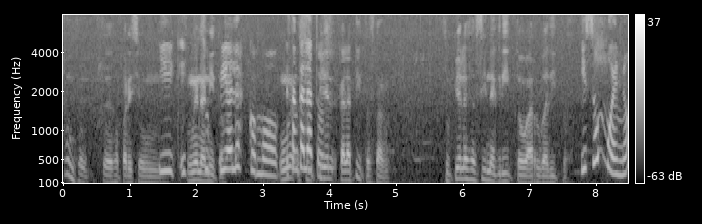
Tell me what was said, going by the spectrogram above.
¡pum! se, se desapareció un, Y, y un su enanito. piel es como... Un- están su calatos. piel- calatitos están. Su piel es así negrito, arrugadito. ¿Y son buenos?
